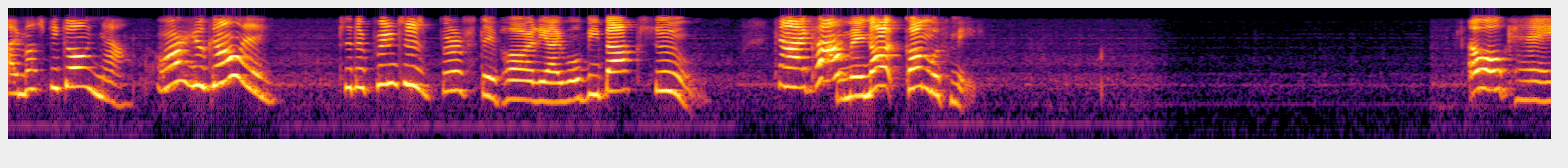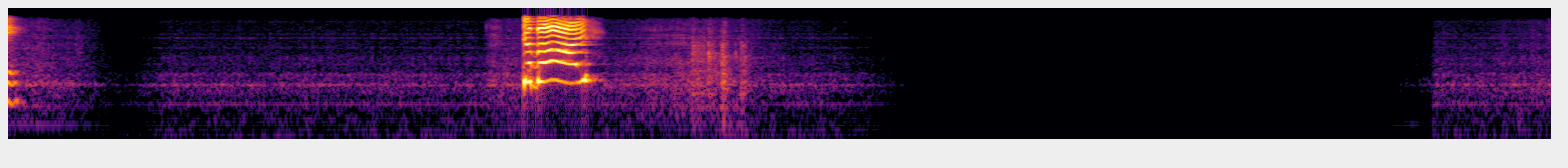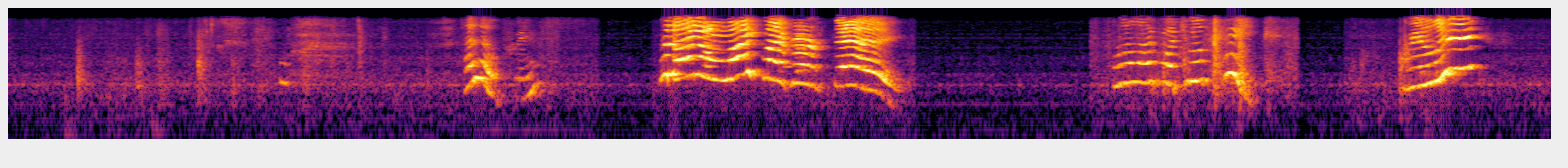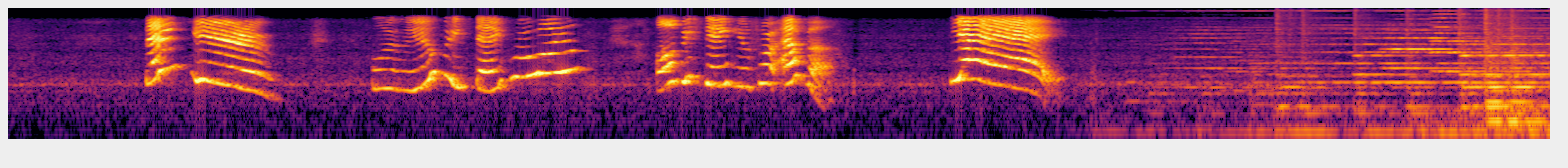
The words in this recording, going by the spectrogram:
I must be going now. Where are you going? To the prince's birthday party. I will be back soon. Can I come? You may not come with me. Oh, okay. Música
